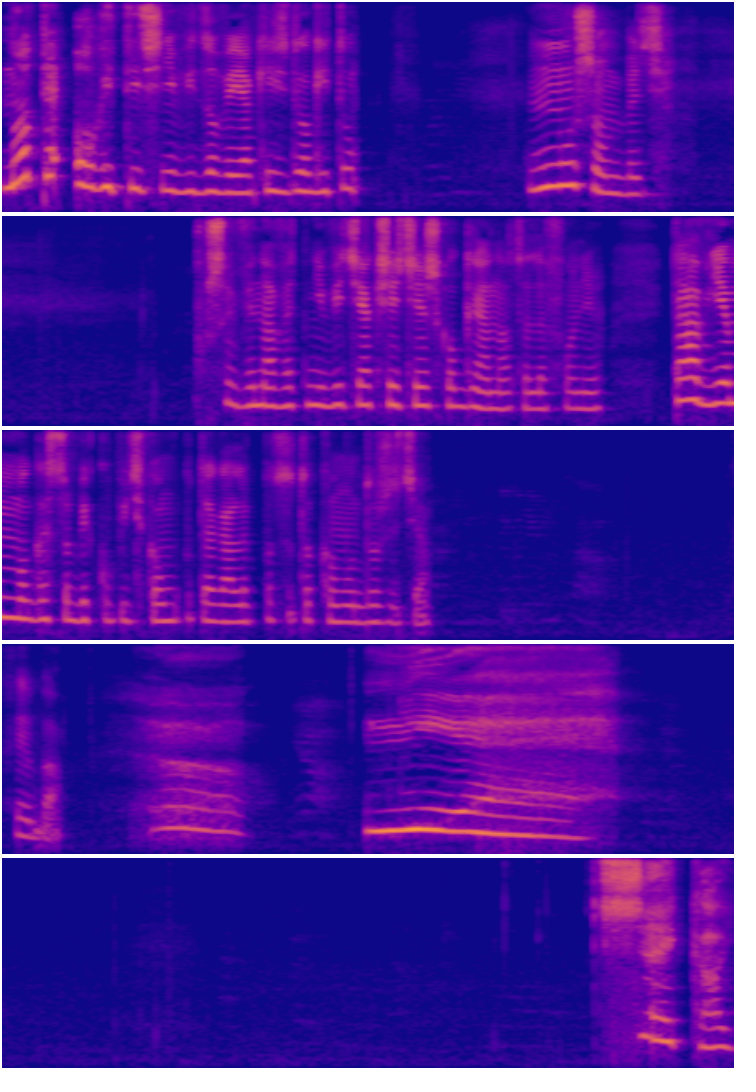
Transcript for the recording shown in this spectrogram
No teoretycznie widzowie jakieś drogi tu Muszą być. Proszę, wy nawet nie wiecie, jak się ciężko gra na telefonie. Ta wiem, mogę sobie kupić komputer, ale po co to komu do życia? Chyba. Nie. Czekaj.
